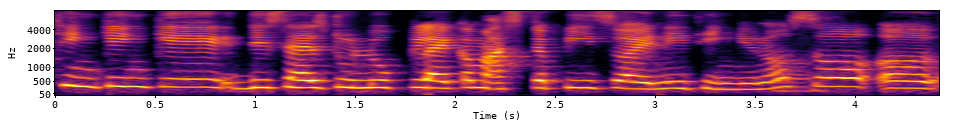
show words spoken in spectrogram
thinking okay, this has to look like a masterpiece or anything you know so uh,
